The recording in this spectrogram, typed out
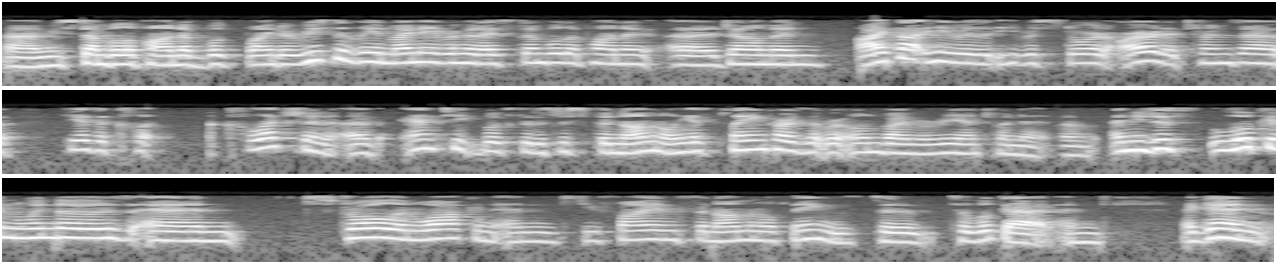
Um, you stumble upon a bookbinder. Recently in my neighborhood, I stumbled upon a, a gentleman. I thought he was, he restored art. It turns out he has a, cl- a collection of antique books that is just phenomenal. He has playing cards that were owned by Marie Antoinette. Um, and you just look in windows and stroll and walk and, and you find phenomenal things to, to look at. And again,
